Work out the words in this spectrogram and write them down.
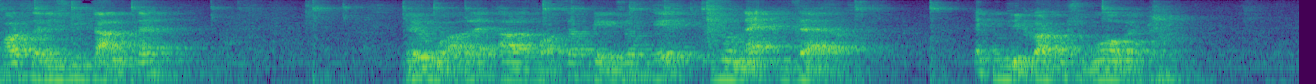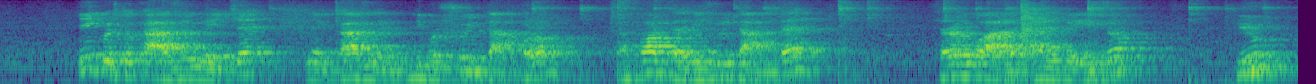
forza risultante è uguale alla forza peso che non è zero e quindi il corpo si muove. In questo caso invece, nel caso del libro sul tavolo, la forza risultante sarà uguale al peso più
